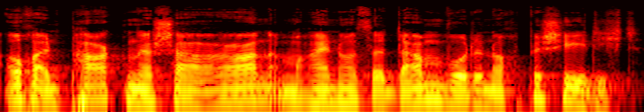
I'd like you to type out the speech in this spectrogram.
Auch ein parkender Charan am Heinhäuser Damm wurde noch beschädigt.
